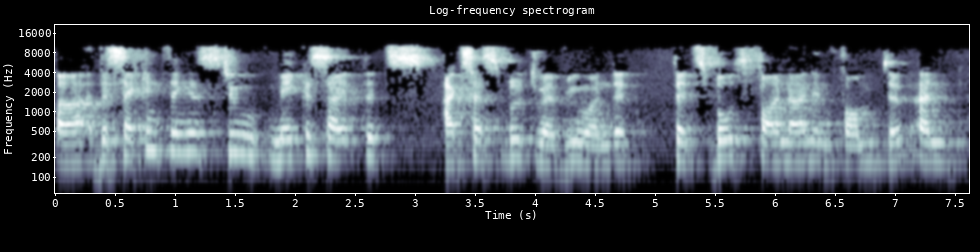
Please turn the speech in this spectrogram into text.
Uh, the second thing is to make a site that's accessible to everyone, that that's both fun and informative, and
